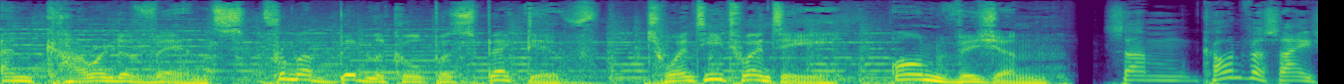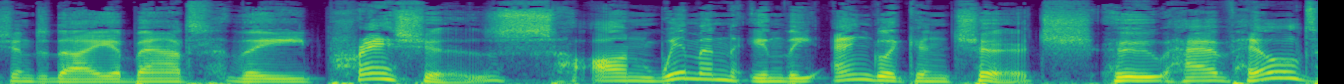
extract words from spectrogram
and current events from a biblical perspective. 2020 on Vision. Some conversation today about the pressures on women in the Anglican Church who have held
